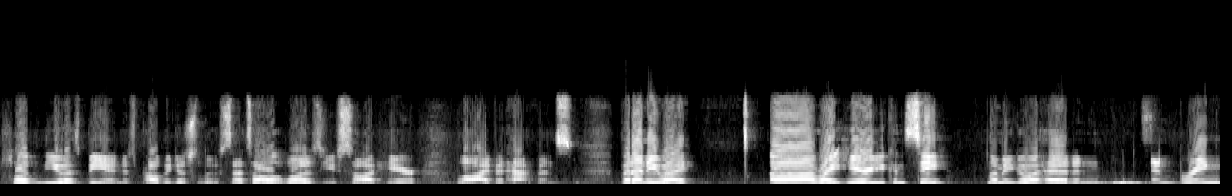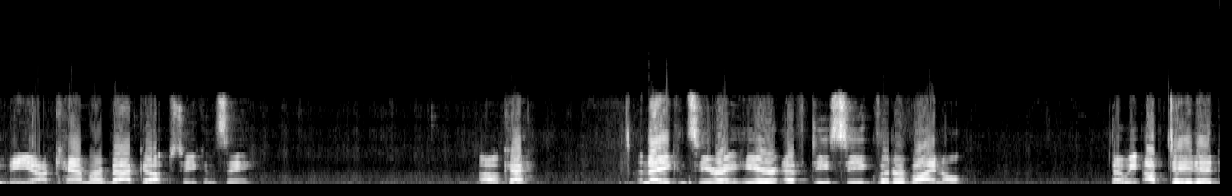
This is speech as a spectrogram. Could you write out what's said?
plug the USB in. It's probably just loose. That's all it was. You saw it here live. It happens. But anyway, uh, right here you can see. Let me go ahead and, and bring the uh, camera back up so you can see. Okay. And now you can see right here, FDC glitter vinyl that we updated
